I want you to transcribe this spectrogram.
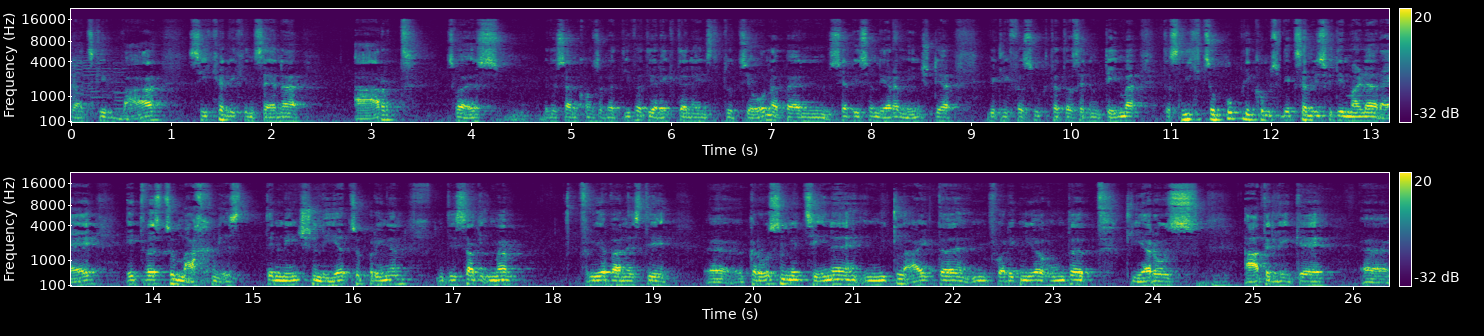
Koschatzky war sicherlich in seiner Art, zwar als, würde ich sagen, konservativer Direktor einer Institution, aber ein sehr visionärer Mensch, der wirklich versucht hat, aus einem Thema, das nicht so publikumswirksam ist wie die Malerei, etwas zu machen, es den Menschen näher zu bringen. Und ich sage immer, früher waren es die äh, großen Mäzene im Mittelalter, im vorigen Jahrhundert, Klerus, Adelige, äh,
